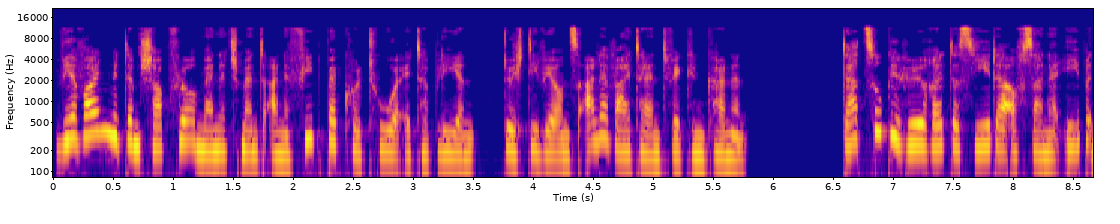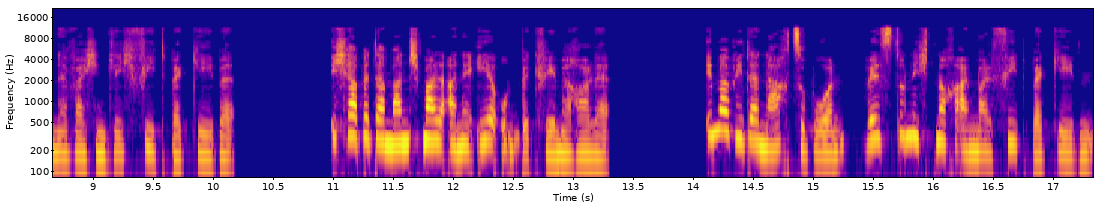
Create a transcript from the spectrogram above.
Wir wollen mit dem Shopfloor-Management eine Feedback-Kultur etablieren, durch die wir uns alle weiterentwickeln können. Dazu gehöre, dass jeder auf seiner Ebene wöchentlich Feedback gebe. Ich habe da manchmal eine eher unbequeme Rolle. Immer wieder nachzubohren, willst du nicht noch einmal Feedback geben.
